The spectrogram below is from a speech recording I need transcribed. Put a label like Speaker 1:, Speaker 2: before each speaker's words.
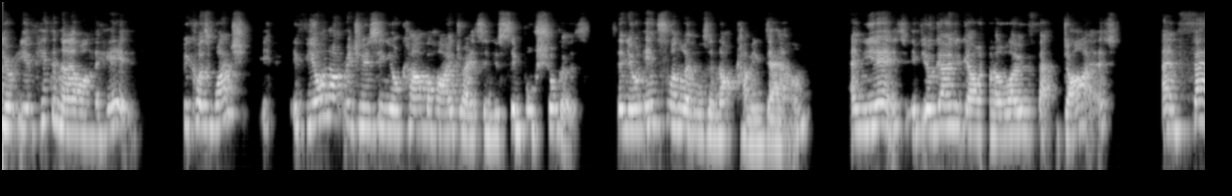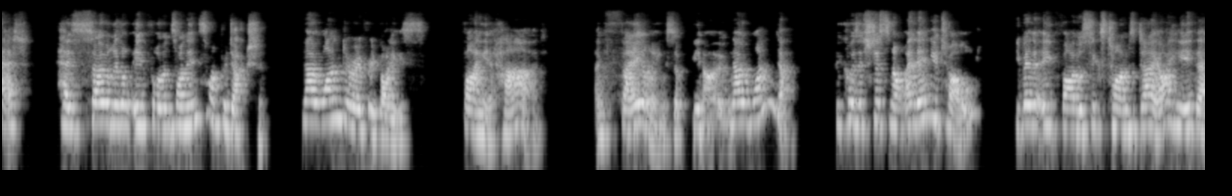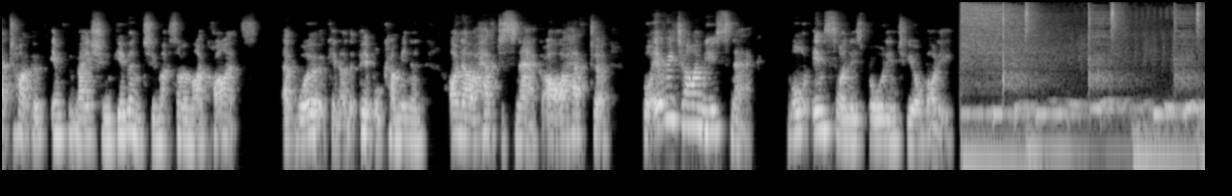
Speaker 1: you you've hit the nail on the head because once if you're not reducing your carbohydrates and your simple sugars, then your insulin levels are not coming down. And yet, if you're going to go on a low fat diet, and fat has so little influence on insulin production, no wonder everybody's finding it hard and failing. So, you know, no wonder because it's just not. And then you're told you better eat five or six times a day. I hear that type of information given to my, some of my clients at work, you know, that people come in and, oh no, I have to snack. Oh, I have to. Well, every time you snack, more insulin is brought into your body.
